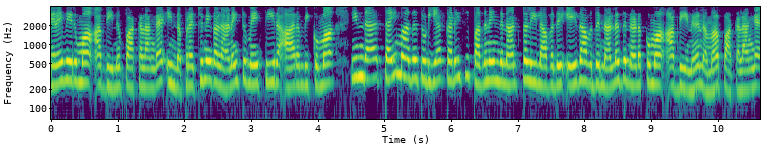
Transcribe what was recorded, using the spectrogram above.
நிறைவேறுமா அப்படின்னு பார்க்கலாங்க. இந்த பிரச்சனைகள் அனைத்துமே தீர ஆரம்பிக்குமா? இந்த தை மாதத்துடைய கடைசி பதினைந்து நாட்களிலாவது ஏதாவது நல்லது நடக்குமா? அப்படின்னு நம்ம பார்க்கலாங்க.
